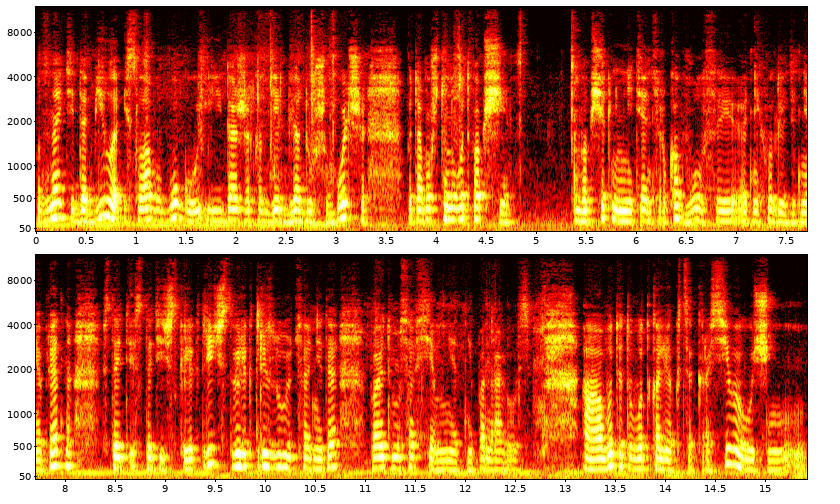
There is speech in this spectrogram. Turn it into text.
Вот знаете, добила, и слава богу, и даже как гель для душа больше, потому что, ну вот вообще, Вообще к ним не тянется рука, волосы от них выглядят неопрятно. Статическое электричество электризуются они, да, поэтому совсем нет, не понравилось. А вот эта вот коллекция красивая, очень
